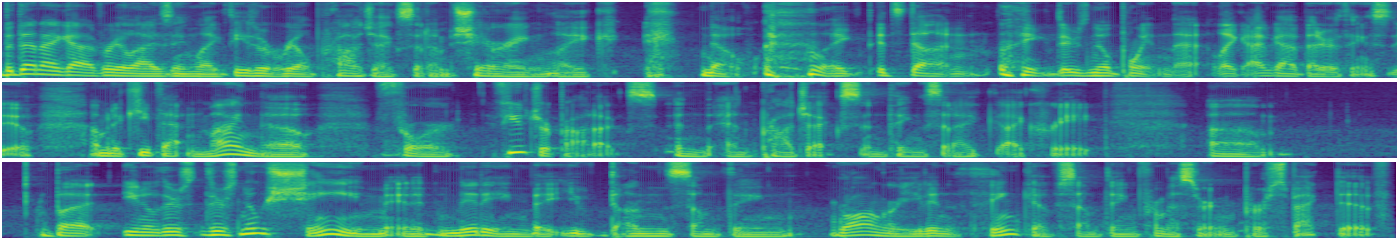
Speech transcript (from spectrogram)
But then I got realizing like these are real projects that I'm sharing. Like, no, like it's done. Like, there's no point in that. Like, I've got better things to do. I'm going to keep that in mind though for future products and, and projects and things that I, I create. Um, but you know there's there's no shame in admitting that you've done something wrong or you didn't think of something from a certain perspective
